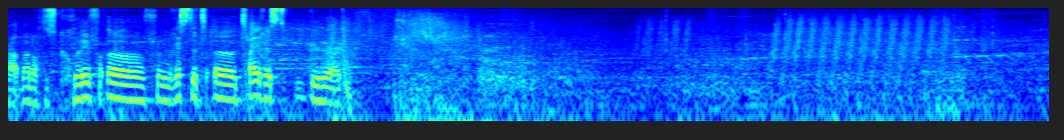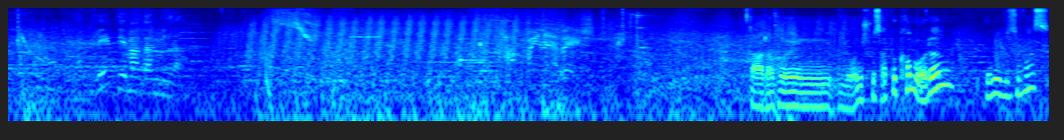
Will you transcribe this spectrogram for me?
Da hat man noch das Gröll äh, vom Rest, äh, Teilrest gehört. Klebt jemand an mir? Hab ihn erwischt. Da hat er wohl einen Ionenschuss abbekommen, oder? Irgendwie sowas?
